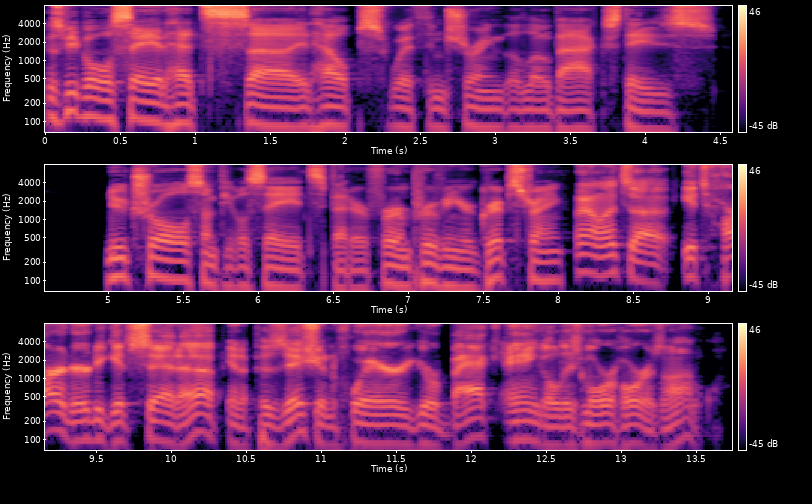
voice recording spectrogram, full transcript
Because people will say it hits, uh, it helps with ensuring the low back stays neutral. Some people say it's better for improving your grip strength. Well, it's a uh, it's harder to get set up in a position where your back angle is more horizontal.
